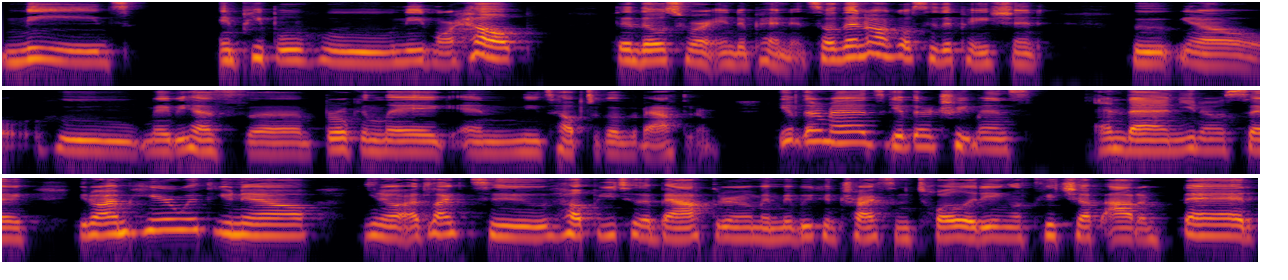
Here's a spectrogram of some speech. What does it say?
needs in people who need more help than those who are independent. So then I'll go see the patient who, you know, who maybe has a broken leg and needs help to go to the bathroom. Give their meds, give their treatments, and then, you know, say, you know, I'm here with you now. You know, I'd like to help you to the bathroom and maybe we can try some toileting. Let's get you up out of bed. A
